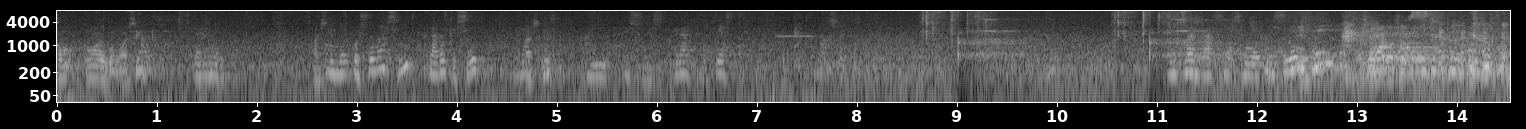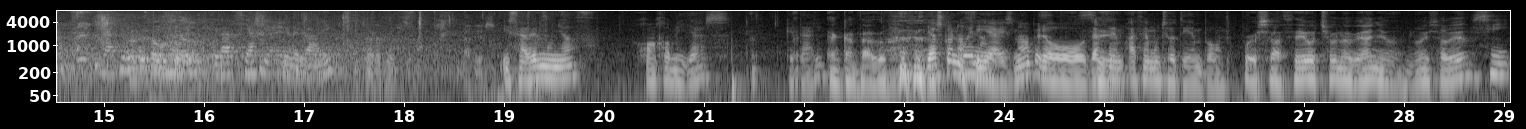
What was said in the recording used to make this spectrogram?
¿cómo, cómo me pongo así? perdón. ¿Así? No, Pues uno así, claro que sí. ¿Así? Ahí, eso es. Gracias, ya está. Muchas gracias, señor presidente. Gracias. Gracias, señor. Gracias, de verdad. ¿eh? Muchas gracias. Gracias. Isabel Muñoz, Juanjo Millas, ¿qué tal? Encantado. Ya os conocíais, ¿no? Pero de Sí. hace, hace mucho tiempo. Pues hace 8 o 9 años, ¿no, Isabel? Sí,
